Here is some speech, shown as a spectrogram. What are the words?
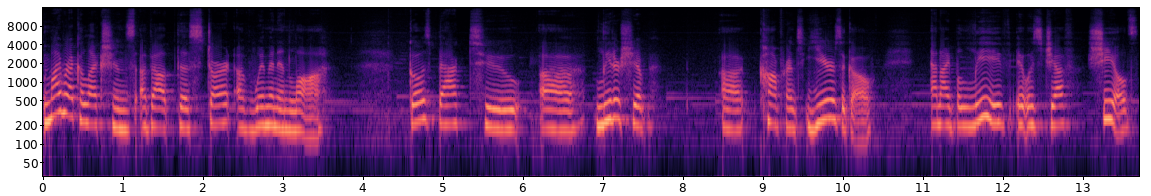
My recollections about the start of women in law goes back to a leadership uh, conference years ago, and I believe it was Jeff Shields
